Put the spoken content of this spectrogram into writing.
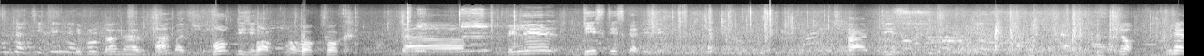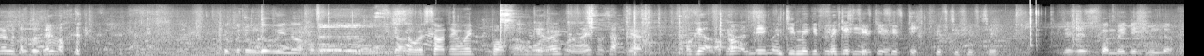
If you don't have Huh? Pork did you? pork, pork. Pok, pok. The Billy, this, this guy did it. Uh, this habo So we're starting with pok, Okay, right? không phải sao sao. Yeah. Okay, okay, auntie. Auntie, make it 50 Make it okay? 50-50. 50 50. This is competition though.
